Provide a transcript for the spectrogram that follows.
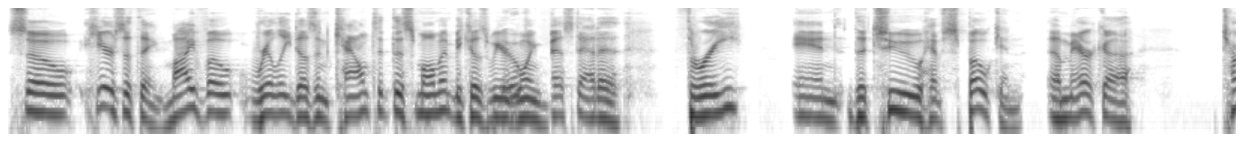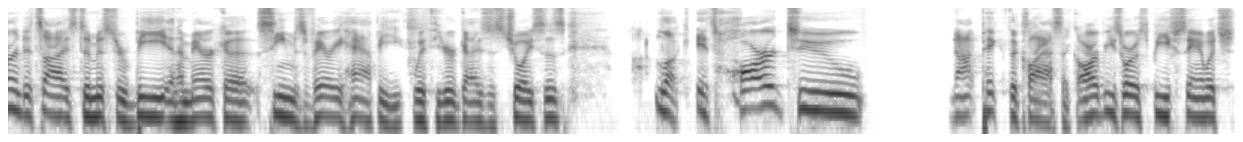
So here's the thing. My vote really doesn't count at this moment because we are Nope. going best out of three, and the two have spoken. America turned its eyes to Mr. B, and America seems very happy with your guys' choices. Look, it's hard to not pick the classic Arby's roast beef sandwich,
